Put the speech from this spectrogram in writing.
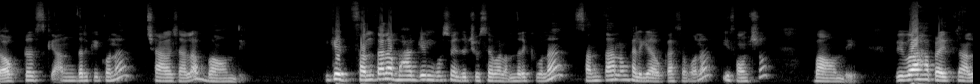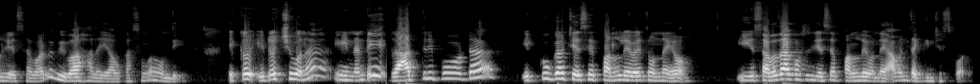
డాక్టర్స్కి అందరికీ కూడా చాలా చాలా బాగుంది. ఇక సంతాన భాగ్యం కోసం ఎదురు చూసే వాళ్ళందరికీ కూడా సంతానం కలిగే అవకాశం కూడా ఈ సంవత్సరం బాగుంది. వివాహ ప్రయత్నాలు చేసేవాళ్ళు వివాహాలు అయ్యే అవకాశం కూడా ఉంది. ఎక్కువ ఇటొచ్చి కూడా ఏంటంటే రాత్రిపూట ఎక్కువగా చేసే పనులు ఏవైతే ఉన్నాయో ఈ సరదా కోసం చేసే పనులు ఉన్నాయి. అవన్నీ తగ్గించేసుకోవాలి.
